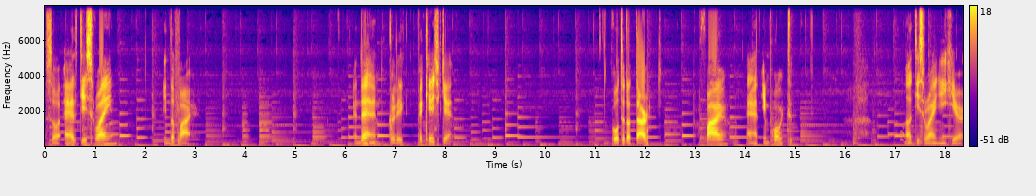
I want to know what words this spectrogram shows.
So add this line in the file. And then click package get. Go to the Dart file and import uh, this line in here.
